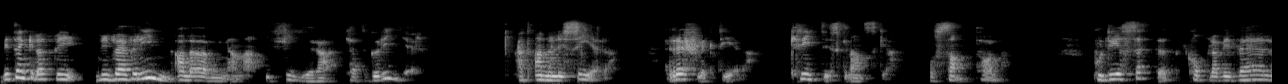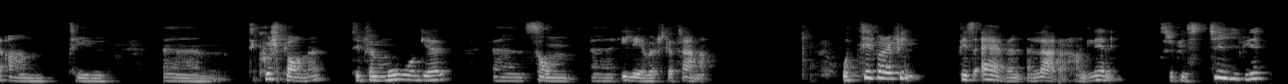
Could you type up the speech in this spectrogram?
Vi tänker att vi, vi väver in alla övningarna i fyra kategorier. Att analysera, reflektera, kritiskt granska och samtala. På det sättet kopplar vi väl an till, eh, till kursplaner, till förmågor Eh, som eh, elever ska träna. Och till varje film finns även en lärarhandledning. Så det finns tydligt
